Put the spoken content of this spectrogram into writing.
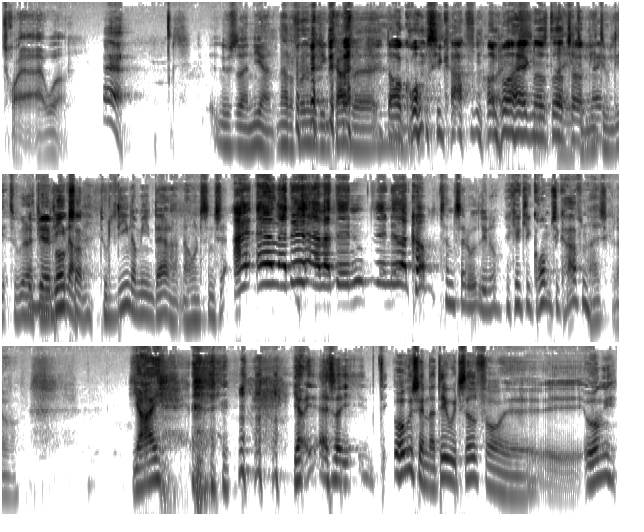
tror jeg er ordet. Ja, Nu sidder jeg nieren. Hvad har du fundet i din kaffe? Der var grums i kaffen, og nu har jeg ikke noget sted at tørre du, den du, du, du, Det du, bliver ligner, bukserne. du ligner min datter, når hun sådan siger, ej, hvad er det? Hvad er det? Det er ned og kom. Sådan ser det ud lige nu. Jeg kan ikke lide grums i kaffen. Nej, jeg skal love. Jeg, jeg altså, ungecenter, det er jo et sted for øh, unge,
